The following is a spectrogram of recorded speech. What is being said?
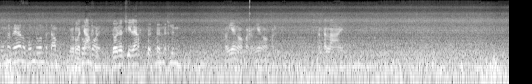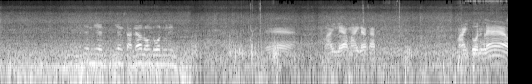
ผมไม่แพ้หรอกผมโดนประจำโดนประจโดนบ่อยำโดนจนชินแล้วโดนชินเอาเงี้ยงออกก่อนเอาเงี้ยงออกก่อนอันตรายไม่ใช่เนียนเนียงตัดแล้วลองโดนดูดิแหมมาอีกแล้วมาอีกแล้วครับ มาอีกตัวหนึ่งแล้ว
